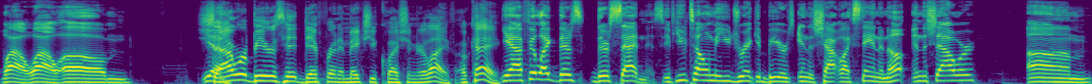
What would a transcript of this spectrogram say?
wow, wow. Um, yeah. Shower beers hit different. It makes you question your life. Okay. Yeah, I feel like there's there's sadness. If you telling me you drinking beers in the shower, like standing up in the shower, um,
